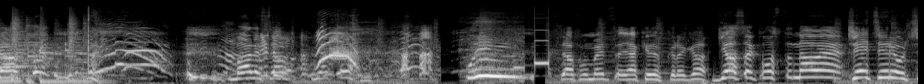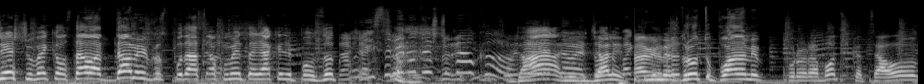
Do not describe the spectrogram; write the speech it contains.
Ага. Маля сега. Сега в момента са някъде в кръга. Гяса, какво стана, бе? 4 от 6 човека остават, дами и господа. Сега в момента някъде ползат. И съленото е щепалка! Да, не видя ли? Ами, между другото, плана ми проработи като цяло.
